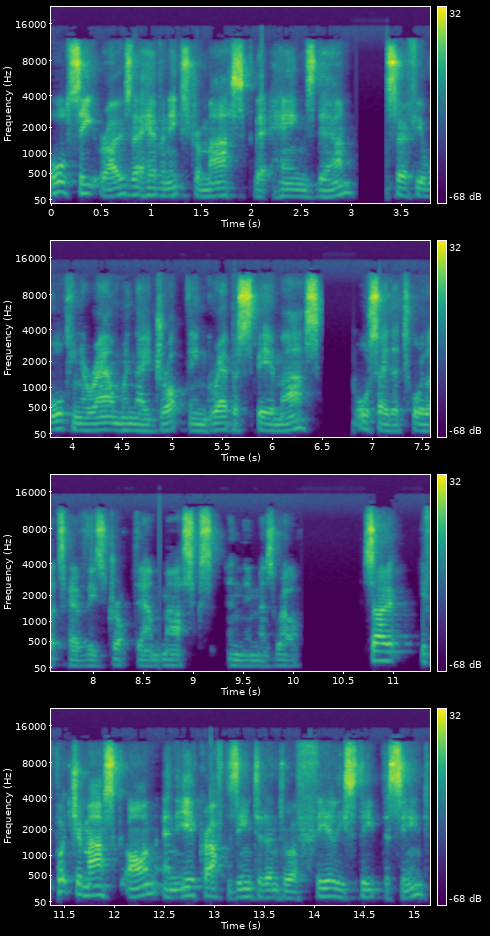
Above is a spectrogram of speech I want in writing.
All seat rows, they have an extra mask that hangs down so if you're walking around when they drop, then grab a spare mask. Also, the toilets have these drop down masks in them as well. So you've put your mask on and the aircraft has entered into a fairly steep descent.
